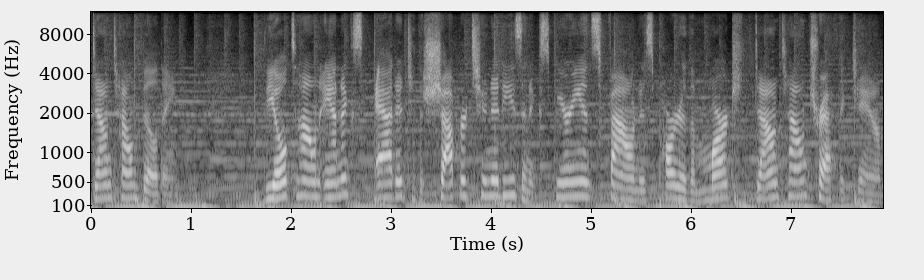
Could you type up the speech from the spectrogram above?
downtown building. The Old Town Annex added to the shopportunities and experience found as part of the March Downtown Traffic Jam.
